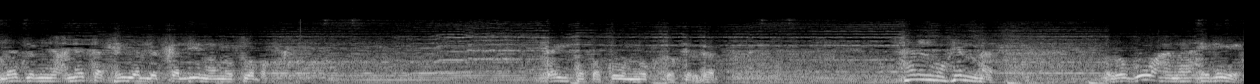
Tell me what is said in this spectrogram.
لازم نعمتك هي اللي تخلينا نطلبك. كيف تكون نقطة البدء هل مهمة رجوعنا إليك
